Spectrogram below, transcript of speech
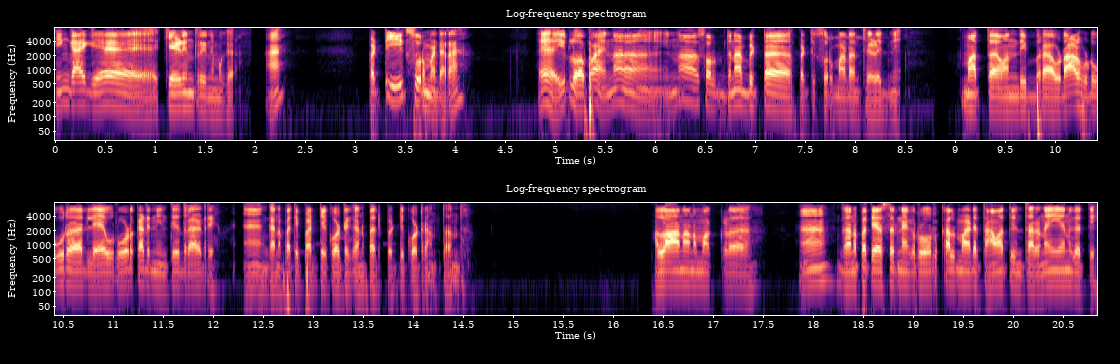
ಹಿಂಗಾಗಿ ಕೇಳಿನ್ರಿ ನಿಮಗೆ. ಹಾಂ ಪಟ್ಟಿ ಈಗ ಶುರು ಮಾಡ್ಯಾರ? ಏ, ಇಲ್ಲಪ್ಪ, ಇನ್ನ, ಇನ್ನೂ ಸ್ವಲ್ಪ ದಿನ ಬಿಟ್ಟು ಪಟ್ಟಿ ಶುರು ಮಾಡಂತ ಹೇಳಿದ್ನಿ. ಮತ್ತು ಒಂದಿಬ್ಬರು ಉಡಾಳ್ ಹುಡುಗರು ಅಲ್ಲೇ ರೋಡ್ ಕಡೆ ನಿಂತಿದ್ರಾಡ್ರಿ ಗಣಪತಿ ಪಟ್ಟಿ ಕೊಟ್ರಿ, ಗಣಪತಿ ಪಟ್ಟಿ ಕೊಟ್ರಿ ಅಂತಂದು. ಅಲ್ಲ ನನ್ನ ಮಕ್ಕಳ ಹಾಂ, ಗಣಪತಿ ಹೆಸರಿನಾಗ ರೋಲ್ ಕಾಲ್ ಮಾಡಿ ತಾವ ತಿಂತಾರಣ ಏನು ಗತಿ?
